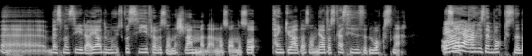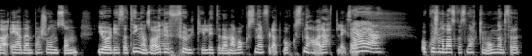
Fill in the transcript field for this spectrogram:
eh, Hvis man sier da ja, du må huske å si ifra hvis noen er slemme, eller noe sånt, og så tenker jo jeg da sånn ja, da skal jeg si det til den voksne. Og så Ja, ja. tenk hvis den voksne da er den personen som gjør disse tingene, så har jo Ja. du full tillit til denne voksne, fordi at voksne har rett, liksom. Ja, ja. Og hvordan man da skal snakke med ungene for at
